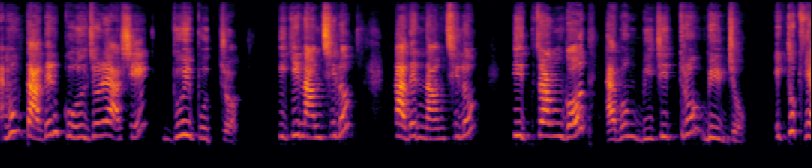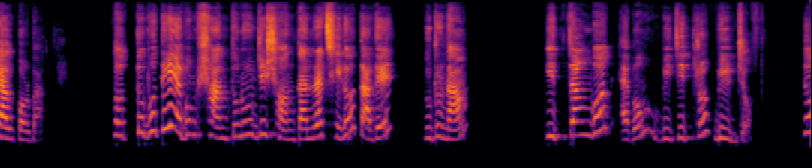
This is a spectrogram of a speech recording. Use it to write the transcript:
এবং তাদের কোলজোরে আসে দুই পুত্র। কি কি নাম ছিল? তাদের নাম ছিল চিত্রাঙ্গদ এবং বিচিত্র বীর্য। একটু খেয়াল করবা। সত্যবতী এবং শান্তনুর যে সন্তানরা ছিল, তাদের দুটো নাম চিত্রাঙ্গদ এবং বিচিত্র বীর্য। তো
